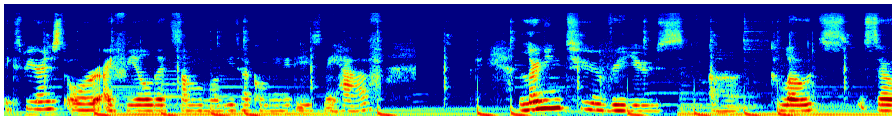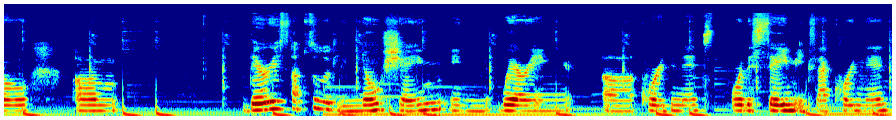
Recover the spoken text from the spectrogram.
experienced or I feel that some Lolita communities may have learning to reuse uh, clothes. So um, there is absolutely no shame in wearing uh, coordinates or the same exact coordinate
